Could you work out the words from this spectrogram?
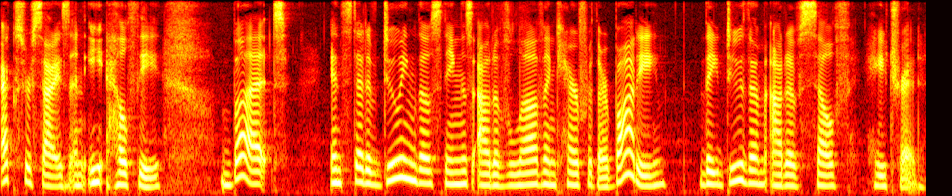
exercise and eat healthy, but instead of doing those things out of love and care for their body, they do them out of self hatred,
